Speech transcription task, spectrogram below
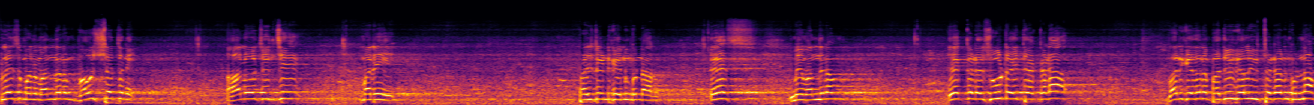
ప్లస్ మనం అందరం భవిష్యత్తుని ఆలోచించి మరి ప్రెసిడెంట్గా ఎన్నుకున్నారు. ఎస్ మేమందరం ఎక్కడ షూట్ అయితే అక్కడ వారికి ఏదైనా పదవి కలిగించడానికి ఉన్నాం.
